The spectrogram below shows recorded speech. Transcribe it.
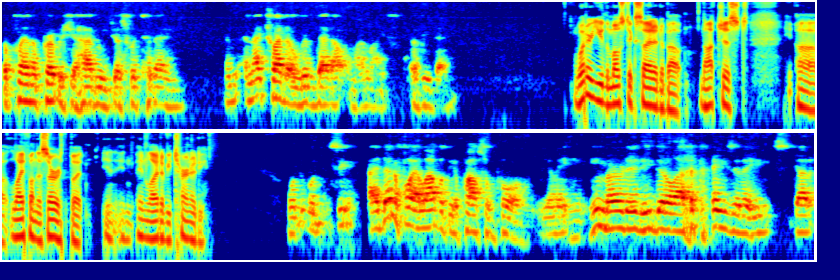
the plan and purpose you have me just for today. And, and I try to live that out in my life every day. What are you the most excited about? Not just uh, life on this earth, but in, in, in light of eternity. Well, well, see, I identify a lot with the Apostle Paul. You know, he, he murdered, he did a lot of things, and he got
